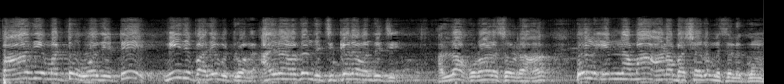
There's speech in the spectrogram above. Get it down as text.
பாதியை மட்டும் ஓதிட்டு மீதி பாதியை விட்டுருவாங்க. அதனால தான் இந்த சிக்கலே வந்துச்சு. அல்லாஹ் குரான சொல்றான் புல் இன்னமா ஆன பஷரும் மிசலுக்கும்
